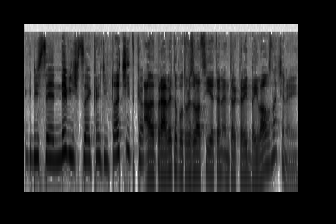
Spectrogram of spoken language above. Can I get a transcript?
když se nevíš, co je každý tlačítko. Ale právě to potvrzovací je ten enter, který bývá označený.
